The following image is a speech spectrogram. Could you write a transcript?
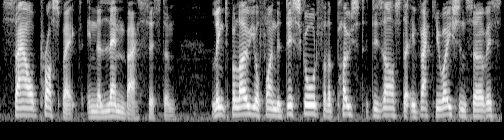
Sal Prospect in the Lembas system, Linked below you'll find the discord for the post disaster evacuation service.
